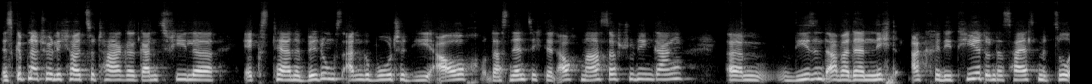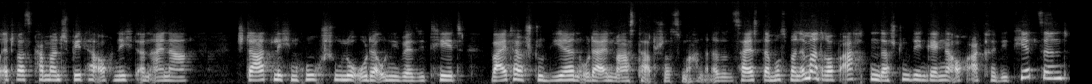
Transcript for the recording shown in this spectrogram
Es gibt natürlich heutzutage ganz viele externe Bildungsangebote, die auch, das nennt sich denn auch Masterstudiengang, ähm, die sind aber dann nicht akkreditiert und das heißt, mit so etwas kann man später auch nicht an einer staatlichen Hochschule oder Universität weiter studieren oder einen Masterabschluss machen. Also das heißt, da muss man immer darauf achten, dass Studiengänge auch akkreditiert sind.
